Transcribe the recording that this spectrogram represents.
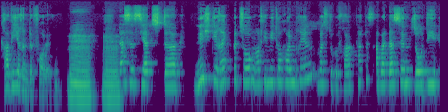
gravierende Folgen. Mhm. mhm. Das ist jetzt äh, nicht direkt bezogen auf die Mitochondrien, was du gefragt hattest, aber das sind so die,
